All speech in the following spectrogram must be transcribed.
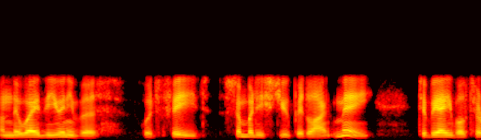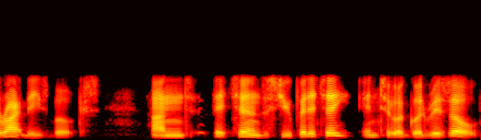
and the way the universe would feed somebody stupid like me to be able to write these books. And it turns the stupidity into a good result.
